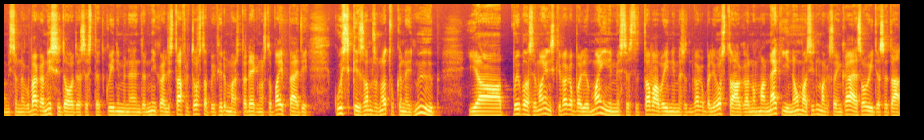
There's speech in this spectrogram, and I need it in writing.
mis on nagu väga nišitoode, sest et kui inimene endale nii kallist tahvlit ostab või firma eest ta reeglina ostab iPad'i. kuskil Samsung natuke neid müüb ja võib-olla see mainiski väga palju mainimist, sest et tavainimesed väga palju ei osta, aga noh, ma nägin oma silmaga sain käes hoida seda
